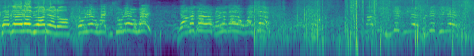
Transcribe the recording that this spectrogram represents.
ထွက်ခဲ့လို့ပြောနေတော့ချုံလေးဝိုက်ချုံလေးဝိုက်ညာဘက်ကရောဘယ်ဘက်ကရောဝိုက်ကဒီနေ့ဒီနေ့ဒီနေ့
